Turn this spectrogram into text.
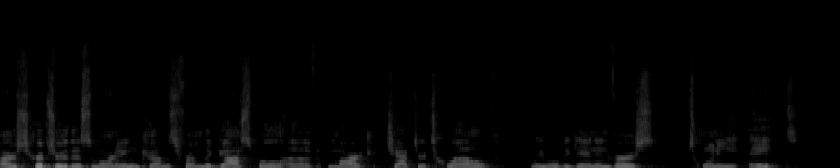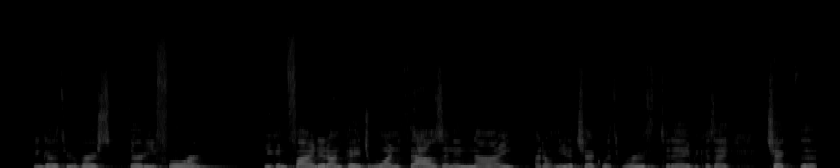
Our scripture this morning comes from the Gospel of Mark, chapter 12. We will begin in verse 28 and go through verse 34. You can find it on page 1009. I don't need to check with Ruth today because I checked the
